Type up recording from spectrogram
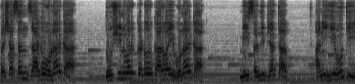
प्रशासन जाग होणार का? दोषींवर कठोर कारवाई होणार का? मी संदीप जगताप आणि ही होती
